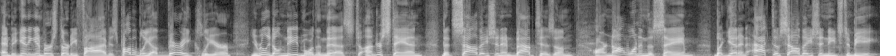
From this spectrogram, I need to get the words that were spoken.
and beginning in verse 35 is probably a very clear, you really don't need more than this to understand that salvation and baptism are not one and the same, but yet an act of salvation needs to be,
